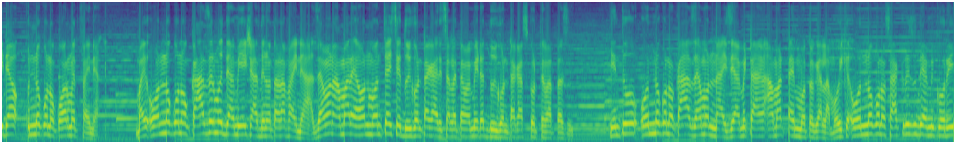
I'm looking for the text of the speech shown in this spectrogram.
এটা অন্য কোনো কর্মের পাই না। ভাই, অন্য কোনো কাজের মধ্যে আমি এই স্বাধীনতাটা পাই না। যেমন আমার এমন মন চাইছে দুই ঘণ্টা গাড়ি চালাতাম, আমি এটা দুই ঘণ্টা কাজ করতে পারতাছি। কিন্তু অন্য কোনো কাজ এমন নাই যে আমি টাইম আমার টাইম মতো গেলাম। ওই অন্য কোনো চাকরি যদি আমি করি,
